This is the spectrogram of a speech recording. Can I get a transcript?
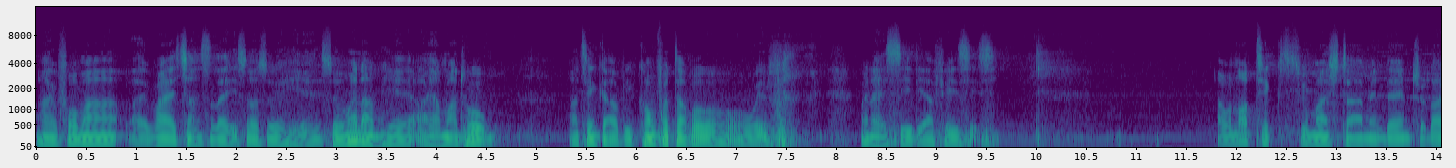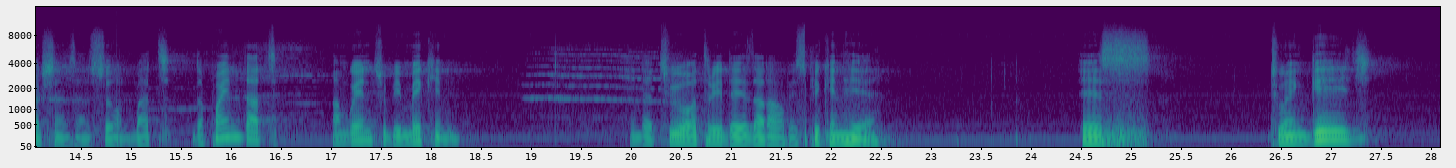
My former uh, vice chancellor is also here. So when I'm here, I am at home. I think I'll be comfortable with when I see their faces. I will not take too much time in the introductions and so on, but the point that I'm going to be making in the two or three days that I'll be speaking here is to engage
